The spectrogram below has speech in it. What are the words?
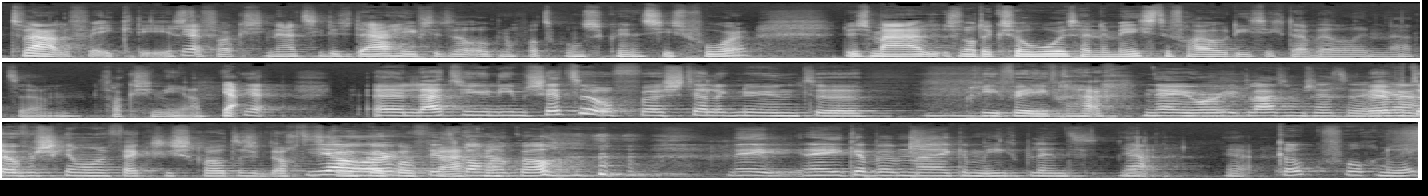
twaalf weken de eerste Ja. vaccinatie. Dus daar heeft het wel ook nog wat consequenties voor. Dus maar wat ik zo hoor, zijn de meeste vrouwen die zich daar wel in laten ehm, vaccineren. Ja. Eh, laten jullie hem zetten of eh, stel ik nu een te privévraag? Nee hoor, ik laat hem zetten. We hebben het over verschillende infecties gehad, dus ik dacht, dat Ja kan ik hoor, ook wel dit vragen. kan ook wel. nee, nee ik, heb hem, ik heb hem ingepland. Ja. Ja. Ik ook, volgende week.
